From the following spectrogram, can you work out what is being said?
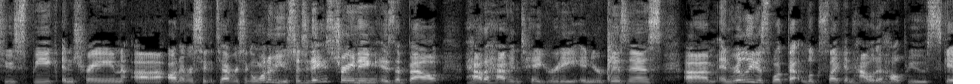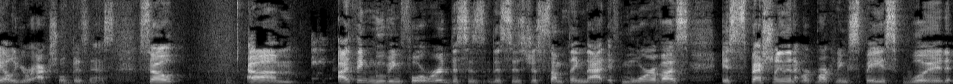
to speak and train uh, on every to every single one of you. So today's training is about how to have integrity in your business, um, and really just what that looks like and how to help you scale your actual business. So. Um, I think moving forward, this is this is just something that if more of us, especially in the network marketing space, would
